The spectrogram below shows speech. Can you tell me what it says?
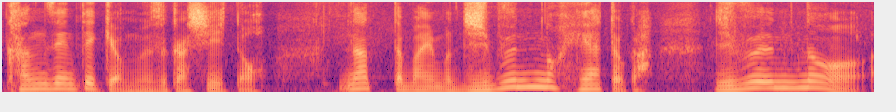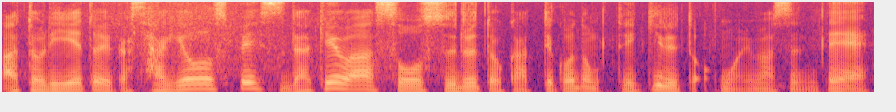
完全撤去は難しいと。なった場合も自分の部屋とか自分のアトリエというか作業スペースだけはそうするとかってこともできると思いますんで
